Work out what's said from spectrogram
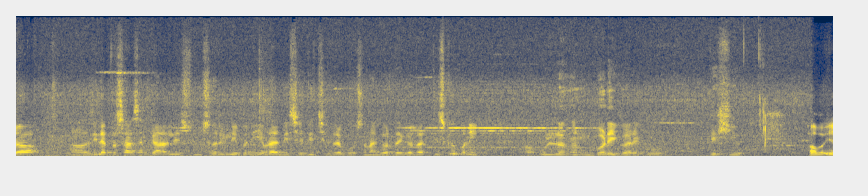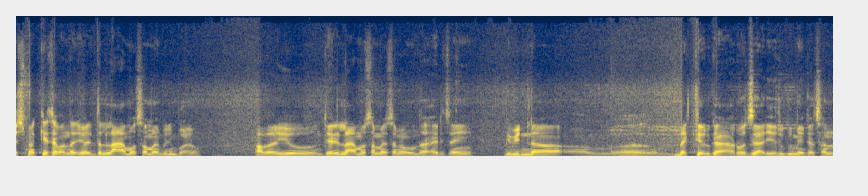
र जिल्ला प्रशासन कार्यालय सुनसरीले पनि एउटा निषेधित क्षेत्र घोषणा गर्दै गर्दा त्यसको पनि उल्लङ्घन बढी गरेको देखियो। अब यसमा के छ भन्दा यो एकदम लामो समय पनि भयो। अब यो धेरै लामो समयसम्म हुँदाखेरि चाहिँ विभिन्न व्यक्तिहरूका रोजगारीहरू गुमेका छन्।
